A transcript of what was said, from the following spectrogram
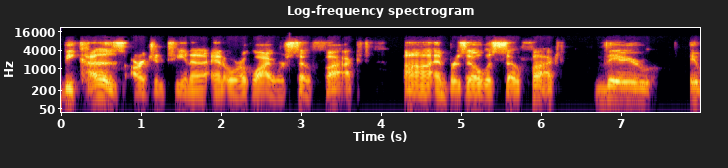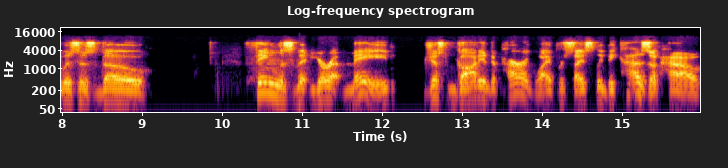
because Argentina and Uruguay were so fucked, uh, and Brazil was so fucked, there it was as though things that Europe made just got into Paraguay precisely because of how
